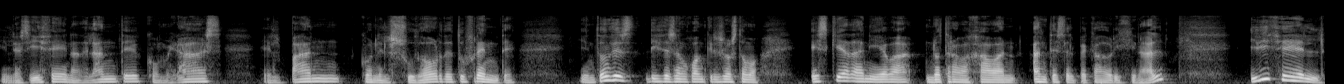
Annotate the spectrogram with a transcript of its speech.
y les dice en adelante comerás el pan con el sudor de tu frente. Y entonces dice San Juan Crisóstomo, ¿es que Adán y Eva no trabajaban antes del pecado original? Y dice él,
